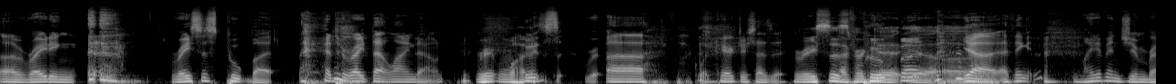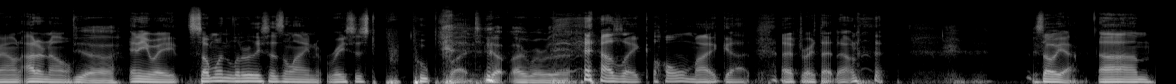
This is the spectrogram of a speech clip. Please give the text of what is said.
uh, writing racist poop butt. I had to write that line down. What? Who's, uh, fuck, what character says it? Racist I poop butt? Yeah. uh, yeah, I think it might have been Jim Brown. I don't know. Yeah. Anyway, someone literally says the line "racist p- poop butt." Yep. I remember that. and I was like, "Oh my god!" I have to write that down. so yeah, um,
